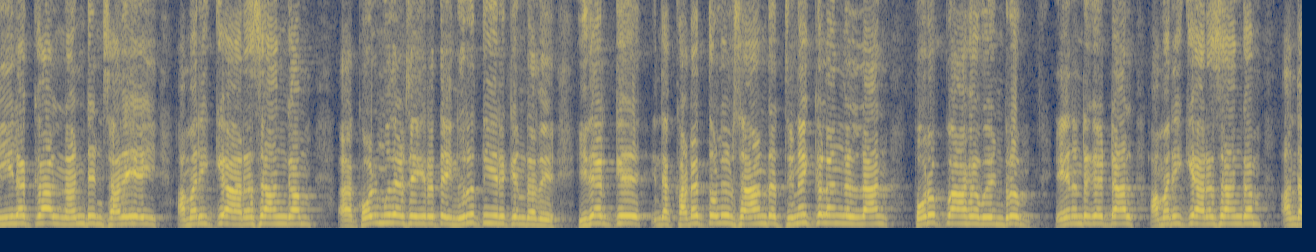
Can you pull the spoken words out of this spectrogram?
நீலக்கால் நண்டின் சதையை அமெரிக்க அரசாங்கம் கொள்முதல் செய்கிறதை நிறுத்தி இருக்கின்றது. இதற்கு இந்த கடற்தொழில் சார்ந்த திணைக்களங்கள் தான் பொறுப்பாக வேண்டும். ஏனென்று கேட்டால் அமெரிக்க அரசாங்கம் அந்த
